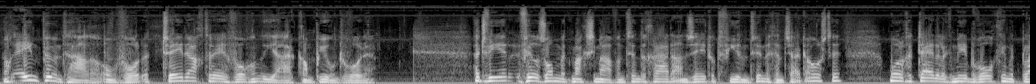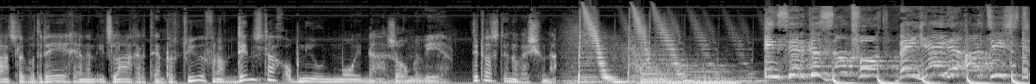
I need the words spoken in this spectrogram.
nog één punt halen om voor het tweede achtereenvolgende jaar kampioen te worden. Het weer, veel zon met maximaal van 20 graden aan zee tot 24 in het zuidoosten. Morgen tijdelijk meer bewolking met plaatselijk wat regen en een iets lagere temperatuur. Vanaf dinsdag opnieuw mooi nazomerweer. Dit was het NOS Journaal. In Circus Zandvoort ben jij de artiest.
